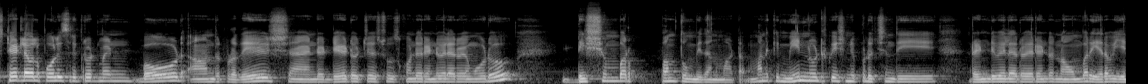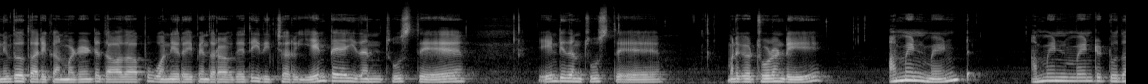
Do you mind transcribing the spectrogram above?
state level police recruitment board Andhra Pradesh. And date వచ్చేసి చూసుకోండి రెండు వేల ఇరవై మూడు డిసెంబర్ పంతొమ్మిది అనమాట మనకి మెయిన్ నోటిఫికేషన్ ఎప్పుడు వచ్చింది రెండు వేల ఇరవై రెండు నవంబర్ ఇరవై ఎనిమిదో తారీఖు అనమాట అంటే దాదాపు వన్ ఇయర్ అయిపోయిన తర్వాత అయితే ఇది ఇచ్చారు. ఏంటి ఇదని చూస్తే ఏంటి ఇదని చూస్తే మనకి చూడండి. Amendment amendment to the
